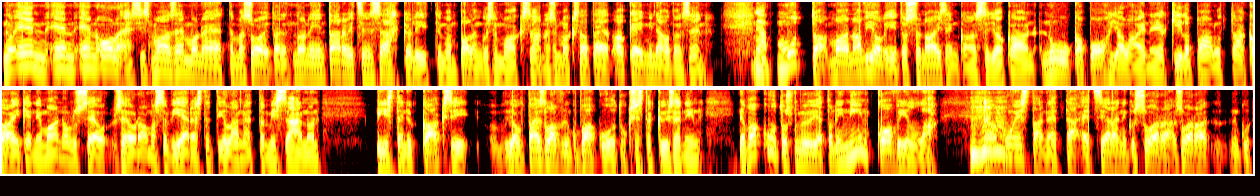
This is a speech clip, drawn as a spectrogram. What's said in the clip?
No en, en, en ole. Siis mä oon semmonen, että mä soitan, että no niin, tarvitsen sähköliittymän, paljonko se maksaa? No se maksaa tai okei, okay, minä otan sen. Ja. Mutta mä oon avioliitossa naisen kanssa, joka on nuuka pohjalainen ja kilpailuttaa kaiken. Ja mä oon ollut seuraamassa vierestä tilannetta, missä hän on pistänyt kaksi, jo taisi olla niin vakuutuksista kyse, niin ne vakuutusmyyjät oli niin kovilla. Mm-hmm. Ja mä muistan, että, että siellä niin suora, suora, niin kuin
